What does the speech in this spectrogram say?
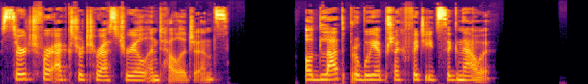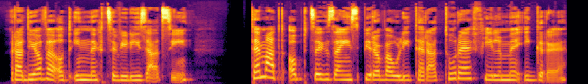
Search for Extraterrestrial Intelligence od lat próbuje przechwycić sygnały radiowe od innych cywilizacji. Temat obcych zainspirował literaturę, filmy i gry.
